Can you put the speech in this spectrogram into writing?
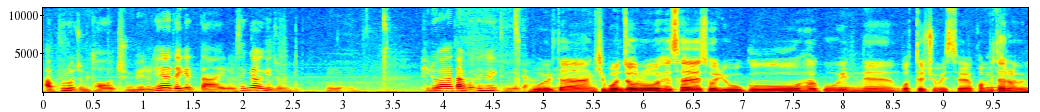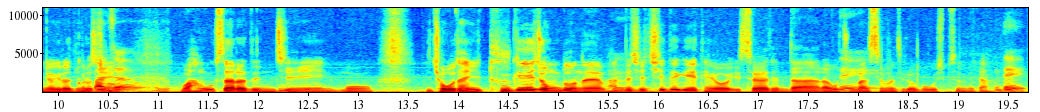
앞으로 좀 더 준비를 해야 되겠다 이런 생각이 좀 음, 필요하다고 생각이 듭니다. 뭐 일단 기본적으로 회사에서 요구하고 음. 있는 것들이 좀 있어요. 컴퓨터 활용 능력이라든지 그렇죠. 맞아요. 음. 뭐 한국사라든지 음. 뭐 적어도 한이두개 정도는 반드시 음. 취득이 되어 있어야 된다라고 네. 좀 말씀을 드려보고 싶습니다. 네,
